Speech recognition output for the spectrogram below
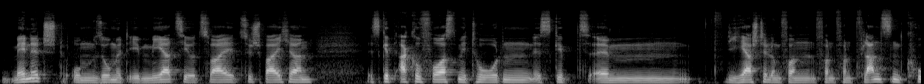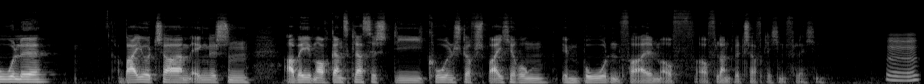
managt, um somit eben mehr CO2 zu speichern. Es gibt Agroforstmethoden, es gibt ähm, die Herstellung von, von, von Pflanzenkohle, Biochar im Englischen, aber eben auch ganz klassisch die Kohlenstoffspeicherung im Boden, vor allem auf, auf landwirtschaftlichen Flächen. Hm.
